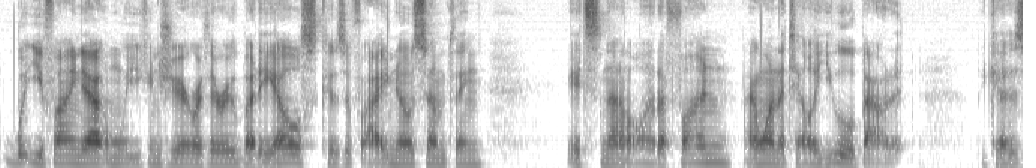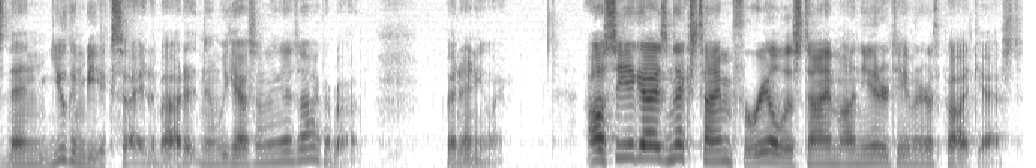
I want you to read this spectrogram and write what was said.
what you find out and what you can share with everybody else. Because if I know something, it's not a lot of fun. I want to tell you about it because then you can be excited about it and then we have something to talk about. But anyway, I'll see you guys next time for real this time on the Entertainment Earth podcast.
